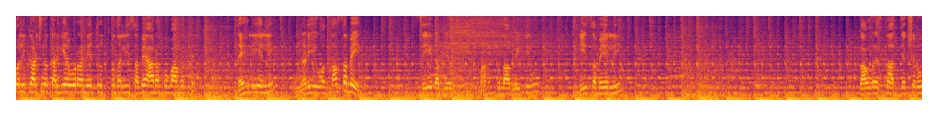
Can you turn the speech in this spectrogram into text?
ಮಲ್ಲಿಕಾರ್ಜುನ ಖರ್ಗೆ ಅವರ ನೇತೃತ್ವದಲ್ಲಿ ಸಭೆ ಆರಂಭವಾಗುತ್ತೆ. ದೆಹಲಿಯಲ್ಲಿ ನಡೆಯುವಂತಹ ಸಭೆ ಇದು. ಸಿಡಬ್ಲ್ಯೂಸಿ ಮಹತ್ವದ ಮೀಟಿಂಗ್ ಈ ಸಭೆಯಲ್ಲಿ ಕಾಂಗ್ರೆಸ್ನ ಅಧ್ಯಕ್ಷರು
